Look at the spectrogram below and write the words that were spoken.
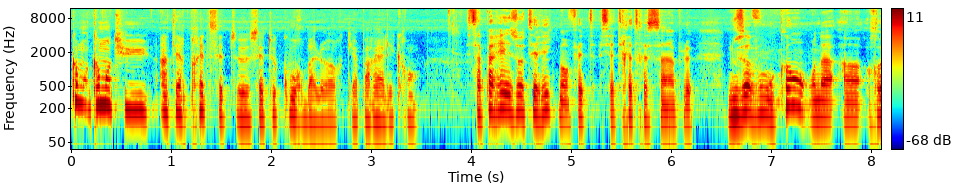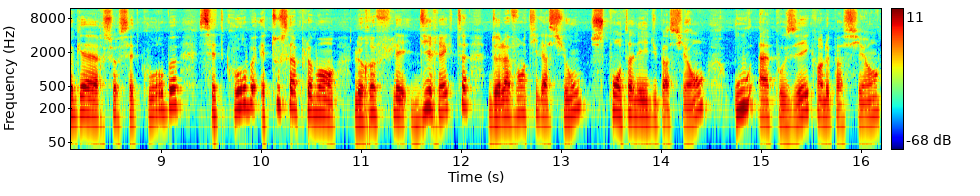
Comment, comment tu interprètes cette, cette courbe alors qui apparaît à l'écran? Ça paraît ésotérique, mais en fait, c'est très très simple. Nous avons, quand on a un regard sur cette courbe, cette courbe est tout simplement le reflet direct de la ventilation spontanée du patient ou imposée quand le patient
